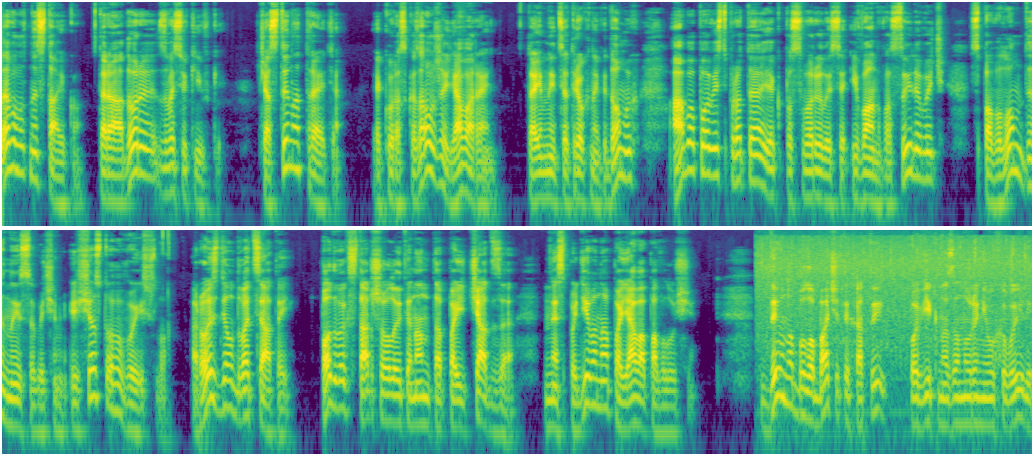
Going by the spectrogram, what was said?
Всеволод Нестайко, Тереадори з Васюківки, частина третя, яку розказав уже я Варень, таємниця трьох невідомих або повість про те, як посварилися Іван Васильович з Павлом Денисовичем, і що з того вийшло. Розділ 20. Подвиг старшого лейтенанта Пайчадзе. Несподівана поява Павлуші. Дивно було бачити хати, по вікна занурені у хвилі.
